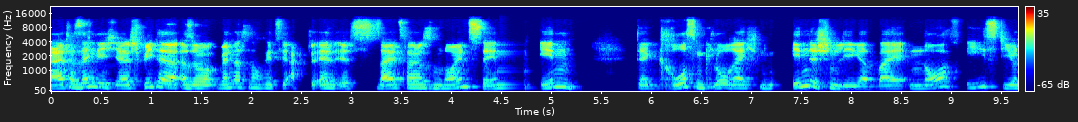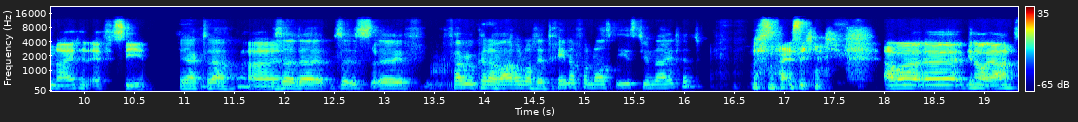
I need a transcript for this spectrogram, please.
Naja, tatsächlich äh, spielt er, also wenn das noch jetzt hier aktuell ist, seit 2019 in der großen, glorreichen indischen Liga bei Northeast United FC. Ja, klar. Äh, ist, da, ist äh, Fabio Cannavaro noch der Trainer von Northeast United? Das weiß ich nicht. Aber äh, genau, er hat,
